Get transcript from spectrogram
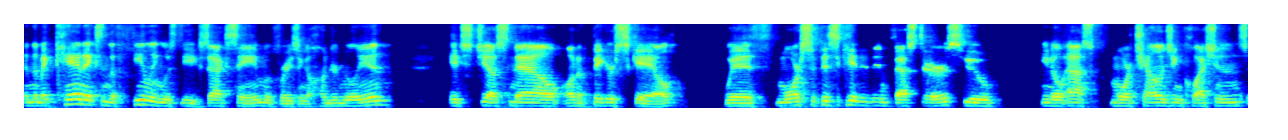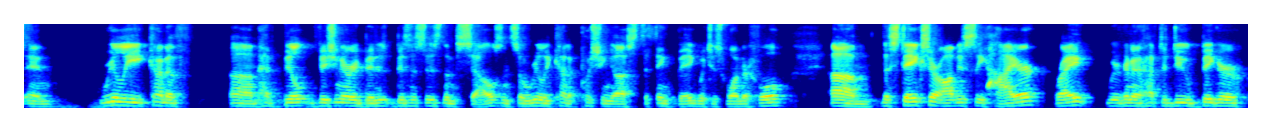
and the mechanics and the feeling was the exact same of raising a hundred million. It's just now on a bigger scale with more sophisticated investors who, you know, ask more challenging questions and really kind of um, have built visionary businesses themselves, and so really kind of pushing us to think big, which is wonderful. Um, the stakes are obviously higher, right? We're going to have to do bigger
